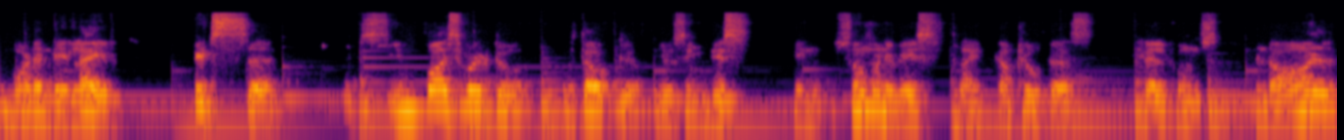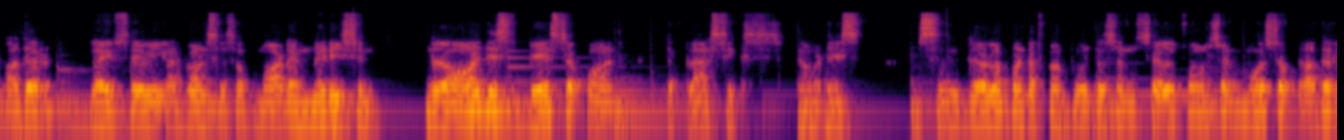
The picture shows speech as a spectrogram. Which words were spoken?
modern day life. It's uh, it's impossible to without using this in so many ways like computers, cell phones, and all other life-saving advances of modern medicine. All this is based upon the plastics nowadays. The development of computers and cell phones and most of the other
